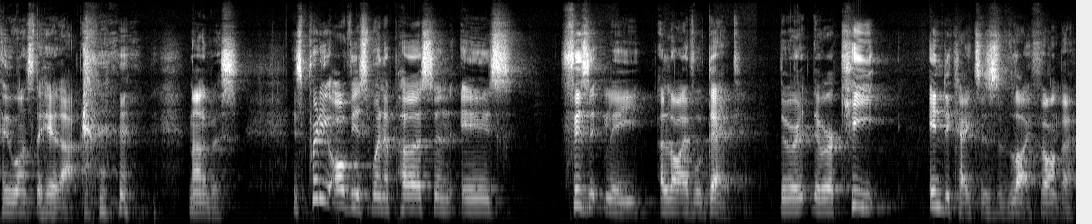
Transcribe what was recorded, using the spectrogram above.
Who wants to hear that? None of us. It's pretty obvious when a person is physically alive or dead. There are, there are key indicators of life, aren't there?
